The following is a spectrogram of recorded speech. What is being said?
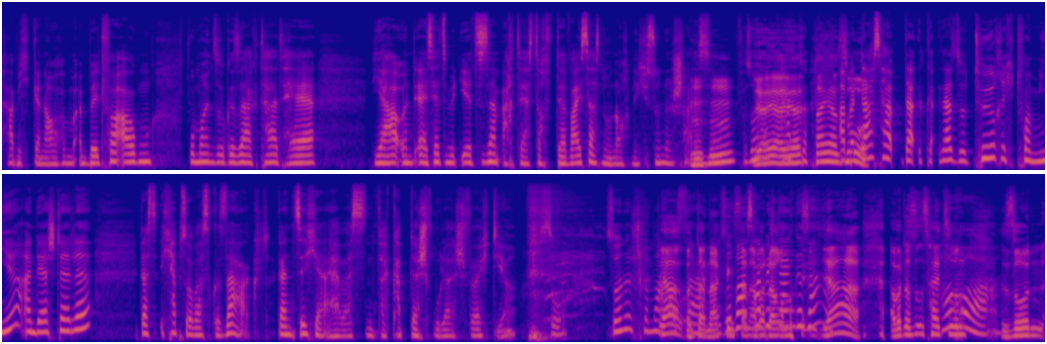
habe ich genau ein Bild vor Augen, wo man so gesagt hat, hä, ja, und er ist jetzt mit ihr zusammen. Ach, der ist doch, der weiß das nur noch nicht. So eine Scheiße. Mhm. So eine ja, ja, ja. Naja, so. Aber das hat, da, also töricht von mir an der Stelle, dass ich habe sowas gesagt. Ganz sicher. Ja, was ist ein verkappter Schwuler, schwör ich dir. So. So eine schlimme ja, Aussage. und danach so es dann aber darum. Dann ja, aber das ist halt so ein, so ein,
